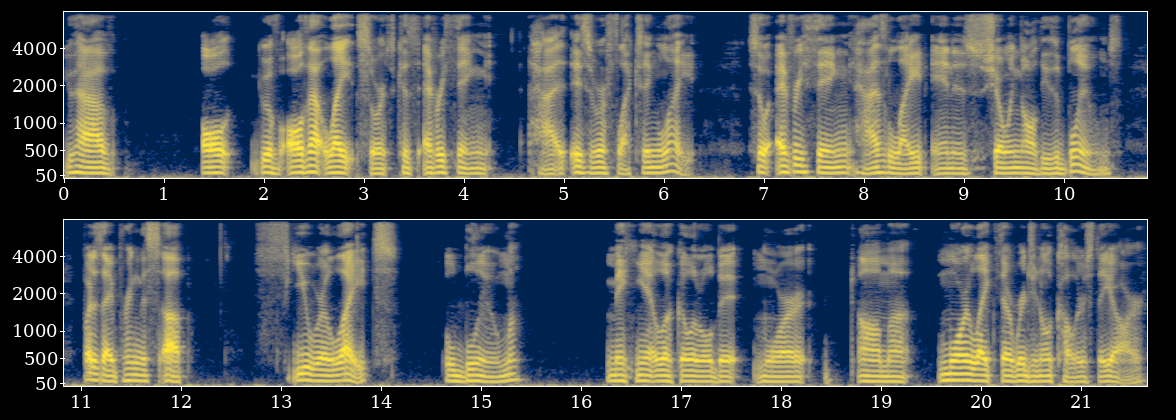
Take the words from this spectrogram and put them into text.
you have all you have all that light source because everything ha- is reflecting light. So everything has light and is showing all these blooms. But as I bring this up, fewer lights will bloom, making it look a little bit more um, uh, more like the original colors they are.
